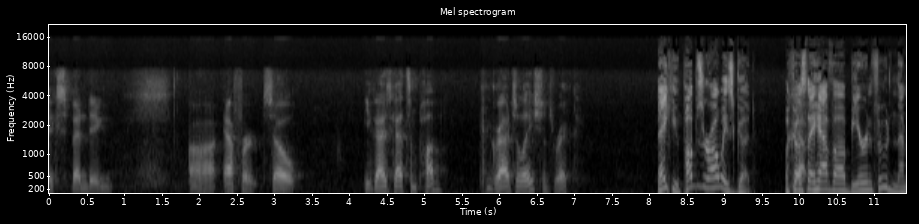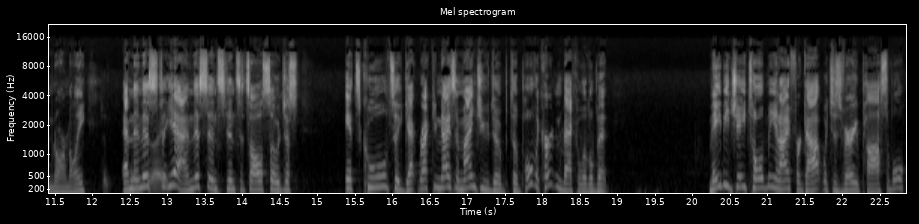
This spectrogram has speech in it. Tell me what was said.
expending uh, effort. So, you guys got some pub. Congratulations, Rick. Thank you. Pubs are always good because Yeah. they have uh, beer and food in them normally. And then this, right. yeah, in this instance, it's also just it's cool to get recognized. And mind you, to to pull the curtain back a little bit, maybe Jay told me and I forgot, which is very possible.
